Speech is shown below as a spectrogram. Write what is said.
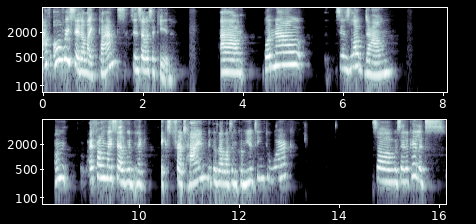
I've always said I like plants since I was a kid. Um, but now, since lockdown, um, I found myself with like extra time because I wasn't commuting to work. So we said, okay, let's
